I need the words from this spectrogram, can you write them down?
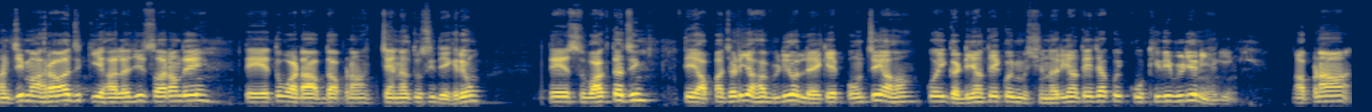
ਹਾਂਜੀ ਮਹਾਰਾਜ, ਕੀ ਹਾਲ ਹੈ ਜੀ ਸਾਰਿਆਂ ਦੇ? ਤੇ ਤੁਹਾਡਾ ਆਪਦਾ ਆਪਣਾ ਚੈਨਲ ਤੁਸੀਂ ਦੇਖ ਰਹੇ ਹੋ। ਤੇ ਸਵਾਗਤ ਹੈ ਜੀ। ਤੇ ਆਪਾਂ ਜਿਹੜੀ ਆਹ ਵੀਡੀਓ ਲੈ ਕੇ ਪਹੁੰਚੇ ਆਹ ਕੋਈ ਗੱਡੀਆਂ ਤੇ, ਕੋਈ ਮਸ਼ੀਨਰੀਆਂ ਤੇ ਜਾਂ ਕੋਈ ਕੋਠੀ ਦੀ ਵੀਡੀਓ ਨਹੀਂ ਹੈਗੀ। ਆਪਣਾ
